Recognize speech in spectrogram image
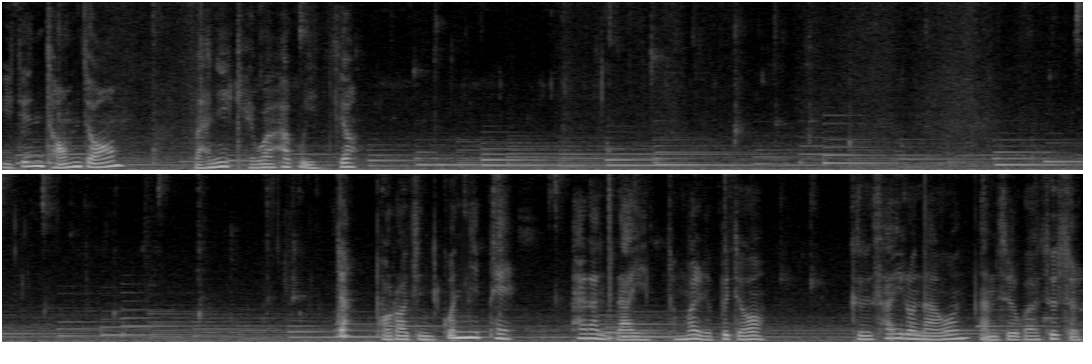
이젠 점점 많이 개화하고 있죠. 벌어진 꽃잎의 파란 라인 정말 예쁘죠? 그 사이로 나온 암술과 수술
